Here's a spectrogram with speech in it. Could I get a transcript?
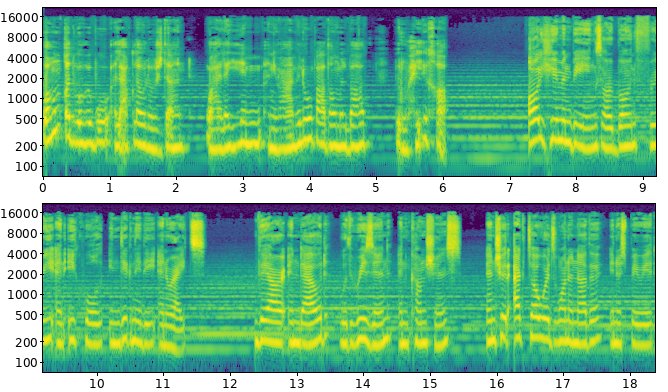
وهم قد وهبوا العقل والوجدان وعليهم أن يعاملوا بعضهم البعض بروح الإخاء. All human beings are born free and equal in dignity and rights. They are endowed with reason and conscience and should act towards one another in a spirit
